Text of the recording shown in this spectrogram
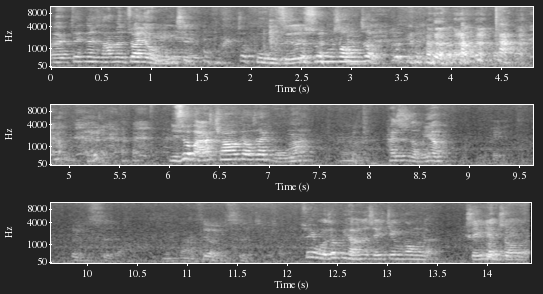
呃，这那是他们专有名词，这骨质疏松症。你说把它敲掉再补吗？还是怎么样？一次啊，只有一次，所以我就不晓得谁监工的，谁 验收的，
